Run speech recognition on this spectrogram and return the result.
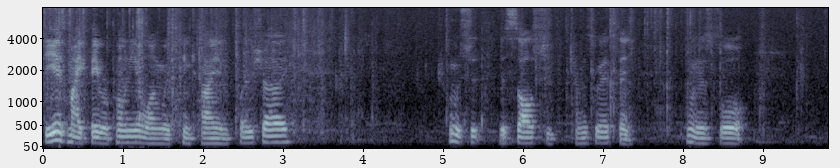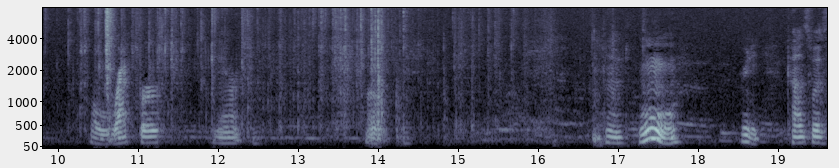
she is my favorite pony along with Pinkie Pie and Fluttershy. Ooh, she, this is all she comes with, and ooh, this little little wrapper. Yeah. Oh. Hmm. Ooh, pretty. Comes with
